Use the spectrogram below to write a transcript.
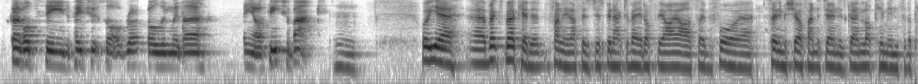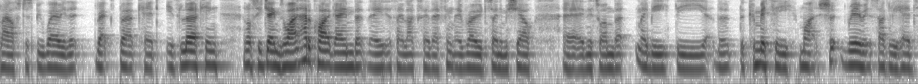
it's kind of odd to see the Patriots sort of rolling with a you know a feature back. Mm. Well, yeah, uh, Rex Burkhead, uh, funny enough, has just been activated off the IR. So before uh, Sony Michel fantasy is going to lock him in for the playoffs, just be wary that Rex Burkhead is lurking. And obviously James White had a quiet game, but they say, like I say, they think they rode Sony Michel uh, in this one. But maybe the the, the committee might sh- rear its ugly head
